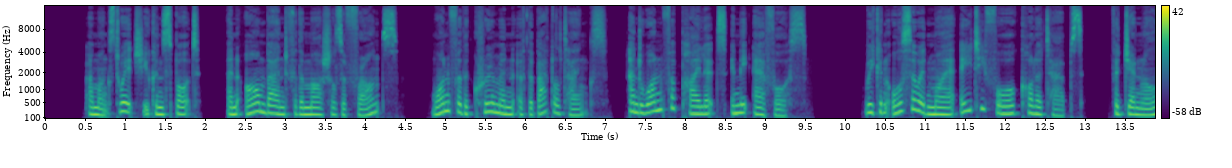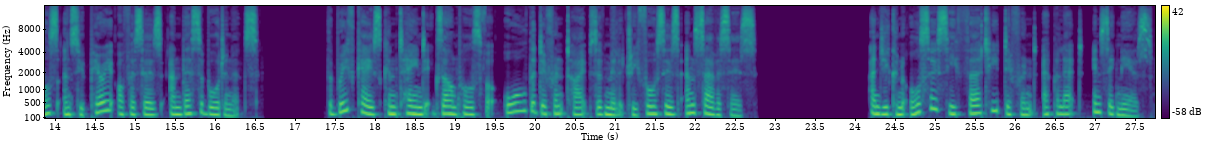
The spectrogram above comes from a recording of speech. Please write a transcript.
amongst which you can spot an armband for the marshals of France, one for the crewmen of the battle tanks, and one for pilots in the Air Force. We can also admire 84 collar tabs for generals and superior officers and their subordinates. The briefcase contained examples for all the different types of military forces and services and you can also see 30 different epaulette insignias.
